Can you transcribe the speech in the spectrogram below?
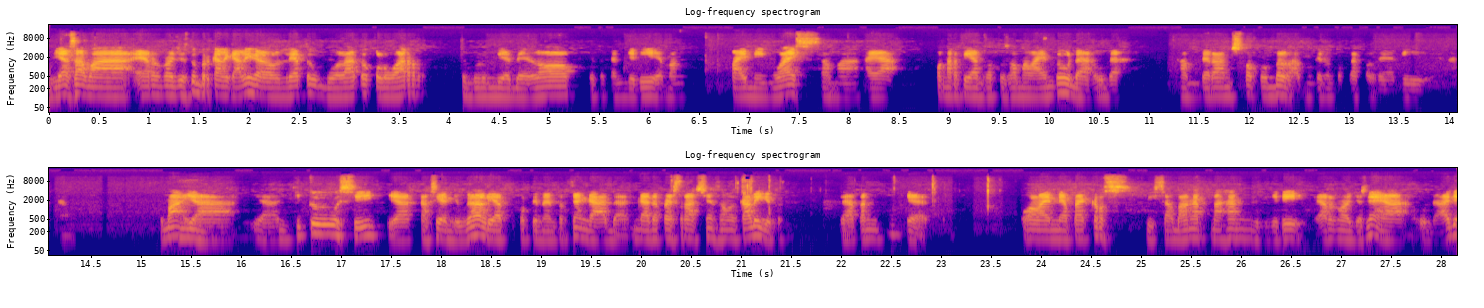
dia sama Aaron Rodgers tuh berkali-kali kalau lihat tuh bola tuh keluar sebelum dia belok gitu kan. Jadi emang timing wise sama kayak pengertian satu sama lain tuh udah udah hampir unstoppable lah mungkin untuk levelnya di NFL. Cuma Hmm. ya ya gitu sih ya kasihan juga lihat 49ers-nya nggak ada nggak ada prestasinya sama sekali gitu. Kelihatan ya online-nya Packers bisa banget nahan gitu. Jadi Aaron Rodgers-nya ya udah aja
